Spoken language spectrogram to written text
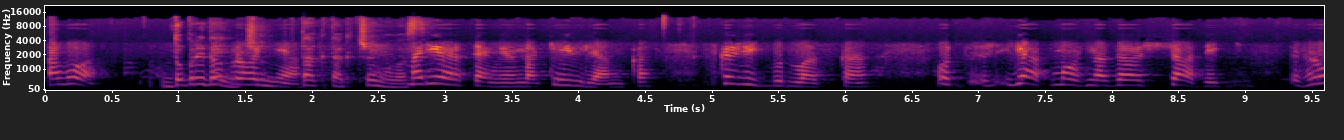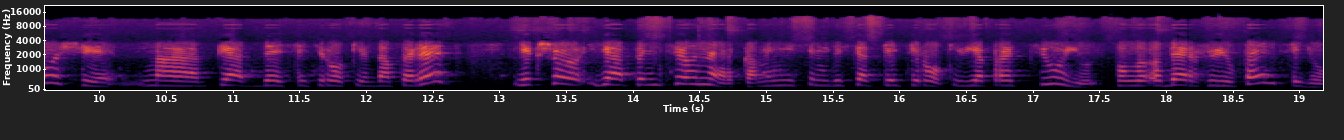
Алло, Добрий день. Доброго дня. Так, так, чуємо вас. Марія Артемівна, київлянка. Скажіть, будь ласка, от як можна заощадити гроші на 5-10 років наперед, якщо я пенсіонерка, мені 75 років, я працюю, одержую пенсію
